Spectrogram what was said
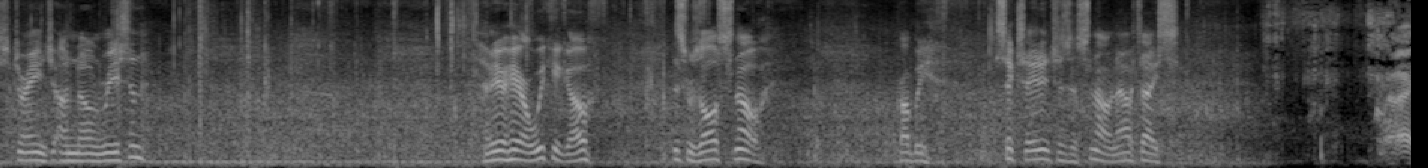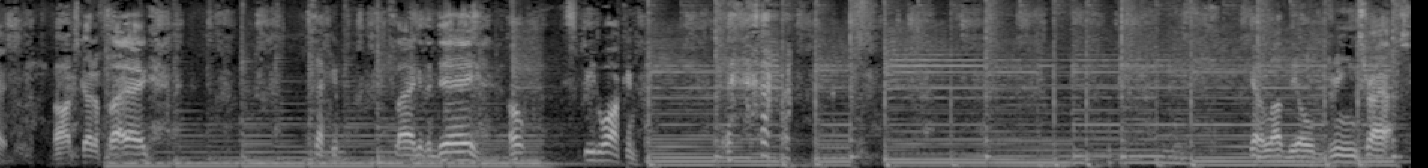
strange unknown reason. We were here a week ago. This was all snow. Probably six, eight inches of snow. Now it's ice. All right, Bob's got a flag. Second flag of the day. Oh, speed walking. Gotta love the old green traps.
